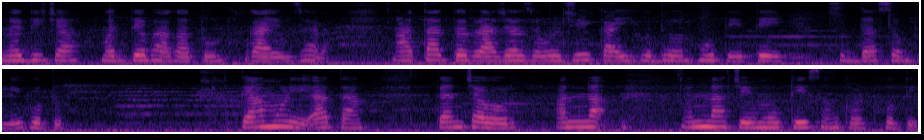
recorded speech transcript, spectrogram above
नदीच्या मध्यभागातून गायब झाला. आता तर राजाजवळ जे काही धन होते ते सुद्धा संपले होते. त्यामुळे आता त्यांच्यावर अन्ना अन्नाचे मोठे संकट होते.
